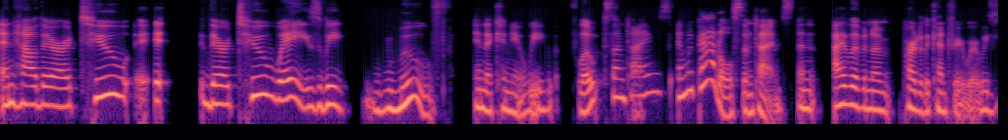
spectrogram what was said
and how there are two it, there are two ways we move in a canoe. We float sometimes and we paddle sometimes and i live in a part of the country where we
